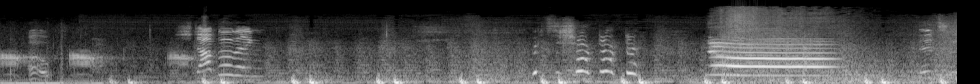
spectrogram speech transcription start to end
Uh oh Stop moving. It's the shock doctor! No. It's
